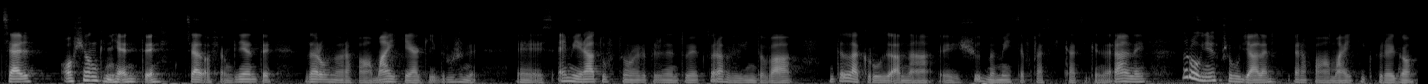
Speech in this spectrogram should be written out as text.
Cel osiągnięty, cel osiągnięty zarówno Rafała Majki, jak i drużyny e, z Emiratów, którą reprezentuje, która wywindowała De La Cruza na e, siódme miejsce w klasyfikacji generalnej, również przy udziale Rafała Majki, którego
